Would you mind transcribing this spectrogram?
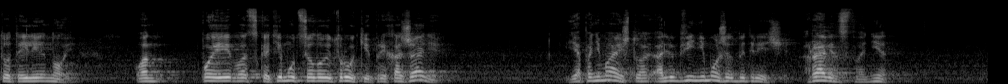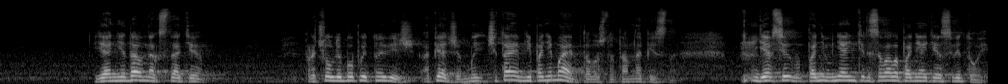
тот или иной, он, по, вот сказать, ему целуют руки прихожане, я понимаю, что о любви не может быть речи. Равенства нет. Я недавно, кстати, прочел любопытную вещь. Опять же, мы читаем, не понимаем того, что там написано. Я все, меня интересовало понятие святой.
